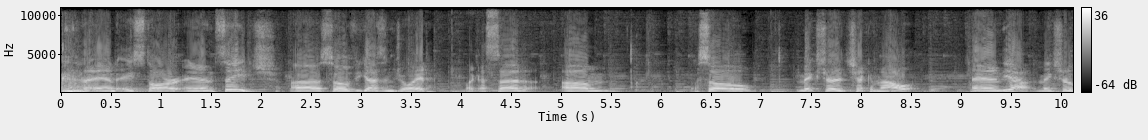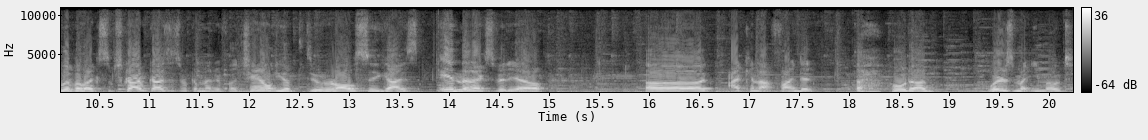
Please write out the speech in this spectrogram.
and A Star and Sage. Uh, so if you guys enjoyed, like I said, um, so make sure to check them out. And yeah, make sure to leave a like, subscribe, guys. It's recommended for the channel. You have to do it at all. See you guys in the next video. Uh, I cannot find it. hold on. Where's my emote?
